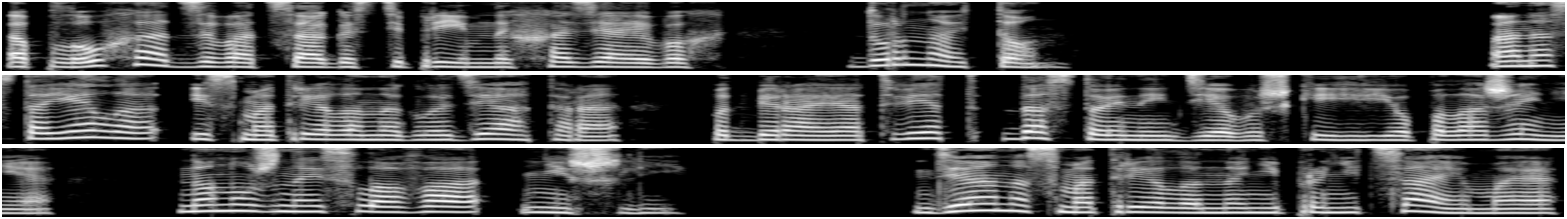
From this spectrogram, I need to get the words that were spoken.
а плохо отзываться о гостеприимных хозяевах дурной тон. Она стояла и смотрела на гладиатора, подбирая ответ, достойный девушки ее положения, но нужные слова не шли. Диана смотрела на непроницаемое,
